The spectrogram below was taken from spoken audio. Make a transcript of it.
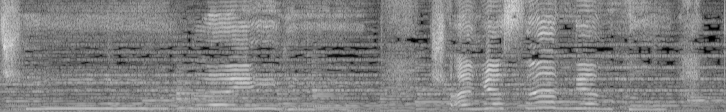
去了意义穿越思念后的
